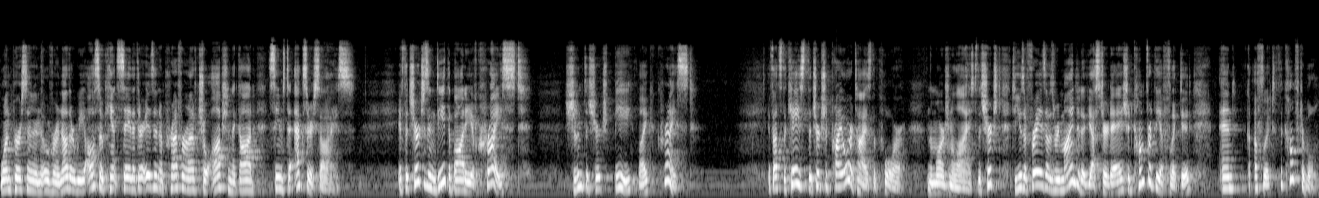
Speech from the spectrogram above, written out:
one person over another, we also can't say that there isn't a preferential option that God seems to exercise. If the church is indeed the body of Christ, shouldn't the church be like Christ? If that's the case, the church should prioritize the poor and the marginalized. The church, to use a phrase I was reminded of yesterday, should comfort the afflicted and afflict the comfortable.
